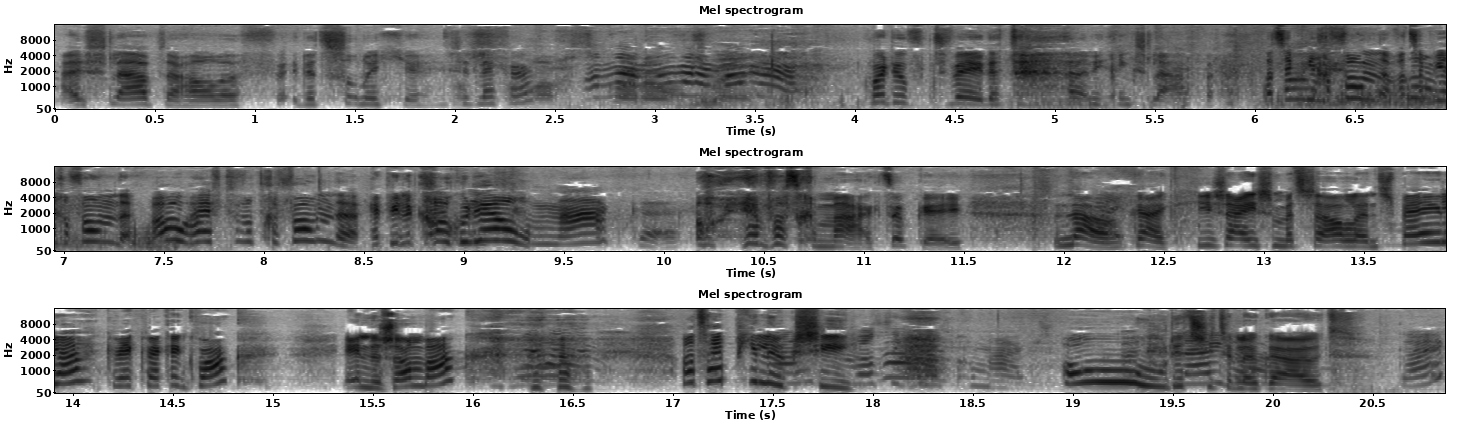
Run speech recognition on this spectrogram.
Hij slaapt daar half in het zonnetje. Is het lekker? kwart over twee. Kwart over twee dat hij ging slapen. Wat heb je gevonden? Wat heb je gevonden? Oh, hij heeft wat gevonden. Heb je een krokodil? Maken. Oh, je hebt wat gemaakt. Oké. Nou, kijk. Hier zijn ze met z'n allen aan het spelen. Kwik, kwek en kwak. In de zandbak. wat heb je, Luxie? Wat ik heb gemaakt. Oh, dit ziet er leuk uit. Kijk.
